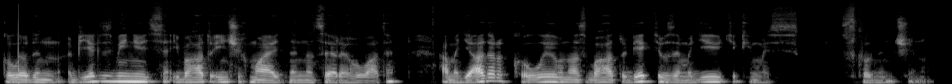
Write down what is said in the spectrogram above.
коли один об'єкт змінюється, і багато інших мають на, це реагувати. А медіатор, коли у нас багато об'єктів взаємодіють якимось складним чином.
